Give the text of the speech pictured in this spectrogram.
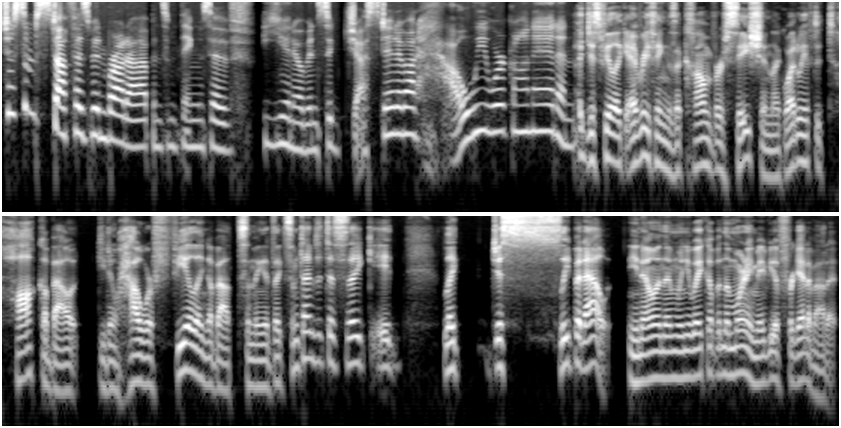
Just some stuff has been brought up and some things have, you know, been suggested about how we work on it and I just feel like everything is a conversation. Like, why do we have to talk about, you know, how we're feeling about something? It's like sometimes it's just like it, like just sleep it out, you know, and then when you wake up in the morning, maybe you'll forget about it.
